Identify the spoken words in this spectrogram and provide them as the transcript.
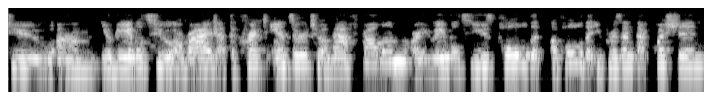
to um, you know, be able to arrive at the correct answer to a math problem, are you able to use poll a poll that you present that question,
